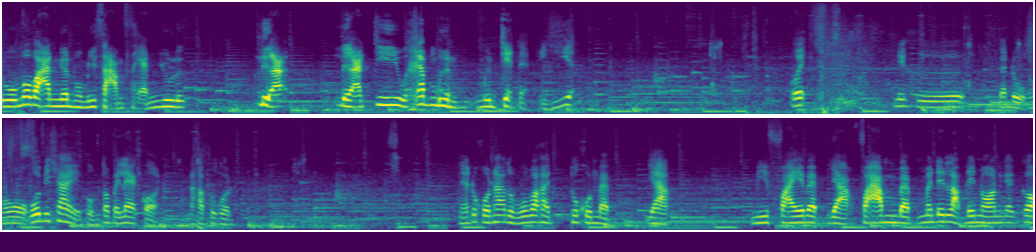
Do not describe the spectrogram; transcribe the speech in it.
ดูเมื่อวานเงินผมมีสามแสนอยู่เหลือเหลือ เหลือจีอยู่แค่หมื่นหมื่นเจ็ดเนี่ยไอ้เฮียเอ้ยนี่คือกระดูกโง่โอ้ยไม่ใช่ ผมต้องไปแลกก่อนนะครับ ทุกคนเนี่ยทุกคนถ้าสมมติว่าใครทุกคนแบบอยากมีไฟแบบอยากฟาร์มแบบไม่ได้หลับได้นอนกันก็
